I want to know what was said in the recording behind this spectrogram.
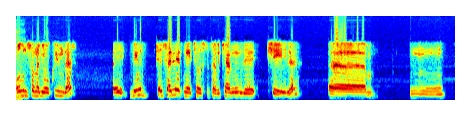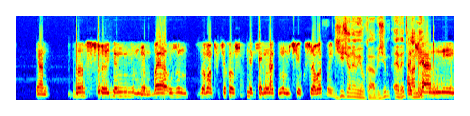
Oğlum sana bir okuyayım der. E, beni teselli etmeye çalıştı tabii kendi şeyiyle. E, yani nasıl söyleyeceğimi bilmiyorum. Bayağı uzun zaman Türkçe konuştum da kendi aklımın içi kusura bakmayın. Hiç önemi yok abicim. Evet Yani anne kendi,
